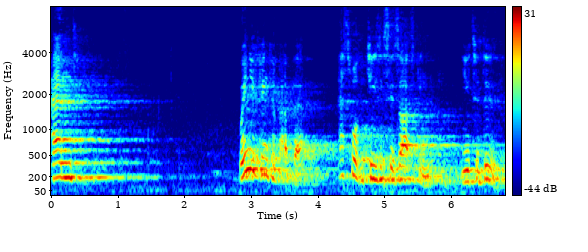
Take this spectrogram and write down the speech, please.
And when you think about that, that's what Jesus is asking you to do.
